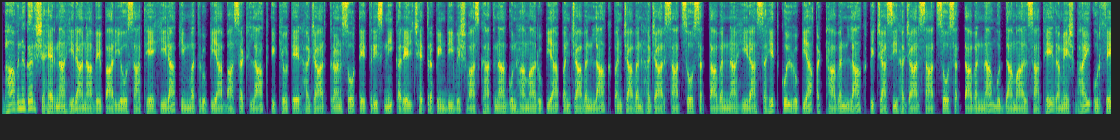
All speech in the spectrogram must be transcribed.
ભાવનગર શહેરના હીરાના વેપારીઓ સાથે હીરા કિંમત રૂપિયા બાસઠ લાખ ઇઠ્યોતેર હજાર ત્રણસો તેત્રીસની કરેલ છેતરપિંડી વિશ્વાસઘાતના ગુન્હામાં રૂપિયા પંચાવન લાખ પંચાવન હજાર સાતસો સત્તાવનના હીરા સહિત કુલ રૂપિયા અઠ્ઠાવન લાખ પિચાસી હજાર સાતસો સત્તાવનના મુદ્દામાલ સાથે રમેશભાઈ ઉર્ફે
